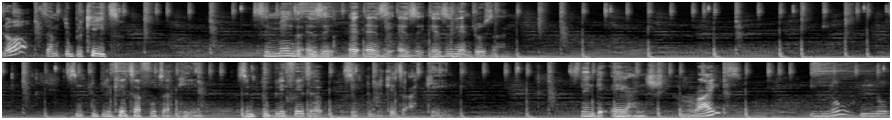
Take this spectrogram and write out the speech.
lo siyamduplicate simenza ezilentuzana simduplicate futhi again simduplicate simduplicate again sinento ekanje right? No no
